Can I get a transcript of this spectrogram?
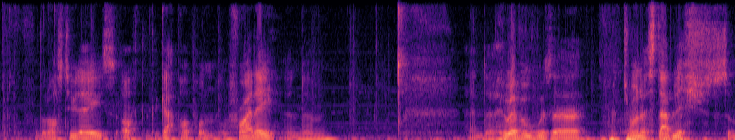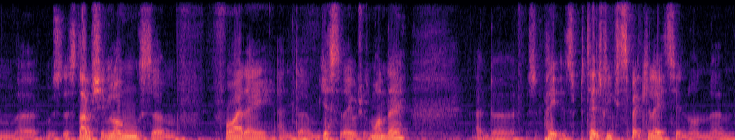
for the last two days after the gap up on, on Friday, and um, and uh, whoever was uh, trying to establish some uh, was establishing longs um, Friday and um, yesterday, which was Monday, and uh, it's, it's potentially speculating on um,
